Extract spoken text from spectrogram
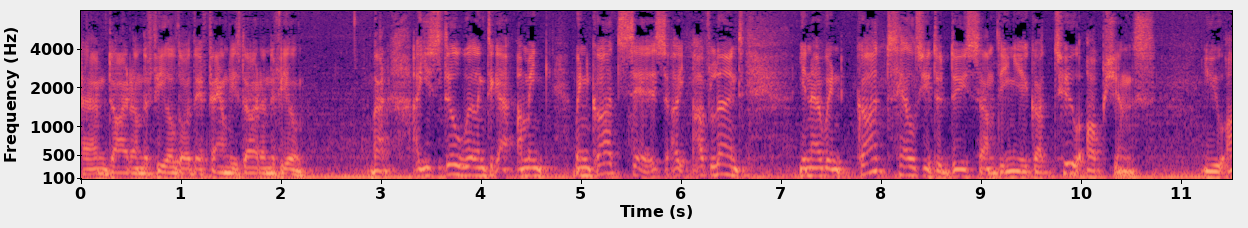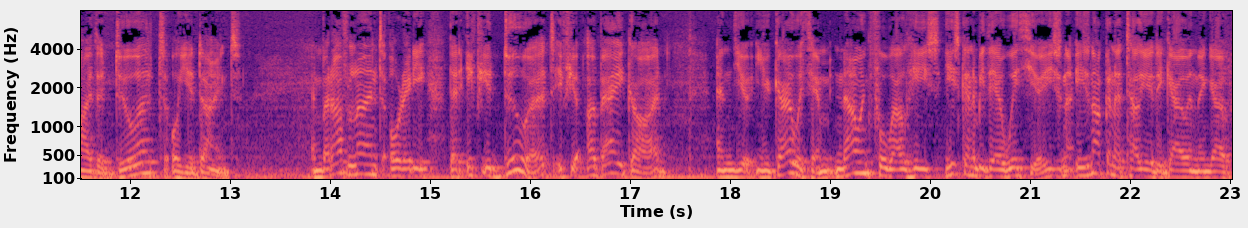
um, died on the field or their families died on the field. But are you still willing to go? I mean, when God says, I, I've learned you know, when God tells you to do something, you've got two options. You either do it or you don't. And but I've learned already that if you do it, if you obey God, and you, you go with him, knowing full well he's he's going to be there with you. He's not, he's not going to tell you to go and then go.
